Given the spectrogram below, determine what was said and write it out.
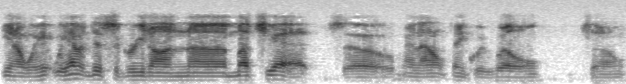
you know, we we haven't disagreed on uh, much yet, so and I don't think we will. So,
